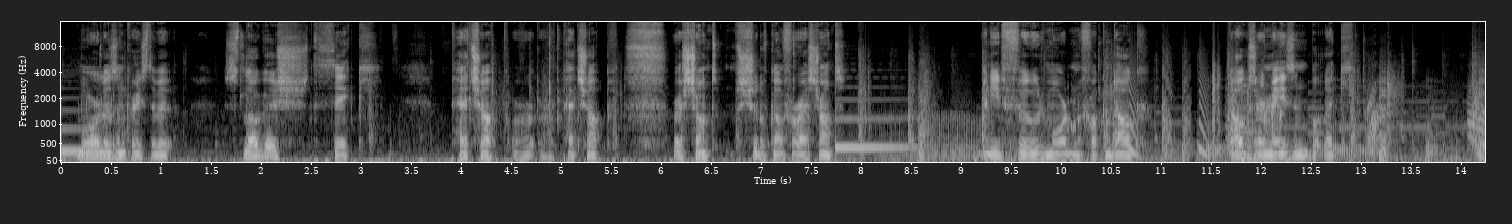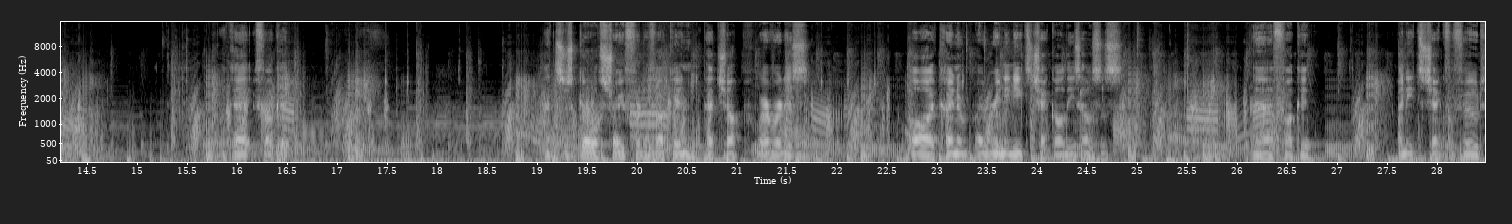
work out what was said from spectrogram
Moral has increased a bit. Sluggish, thick. Pet shop or, or pet shop. Restaurant. Should have gone for restaurant. I need food more than a fucking dog. Dogs are amazing, but like... Okay, fuck it. Let's just go straight for the fucking pet shop, wherever it is. Oh, I kind of, I really need to check all these houses. Yeah, fuck it. I need to check for food.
